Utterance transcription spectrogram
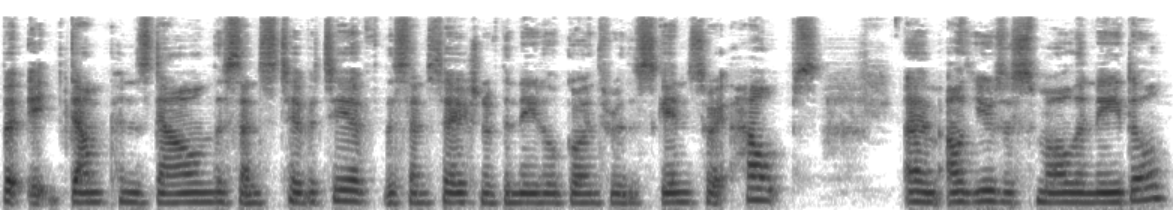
but it dampens down the sensitivity of the sensation of the needle going through the skin, so it helps. Um, I'll use a smaller needle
